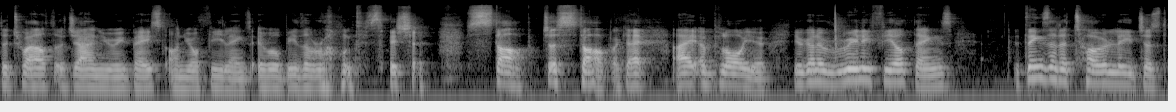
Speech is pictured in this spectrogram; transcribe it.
the 12th of January based on your feelings. It will be the wrong decision. Stop. Just stop, okay? I implore you. You're going to really feel things, things that are totally just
